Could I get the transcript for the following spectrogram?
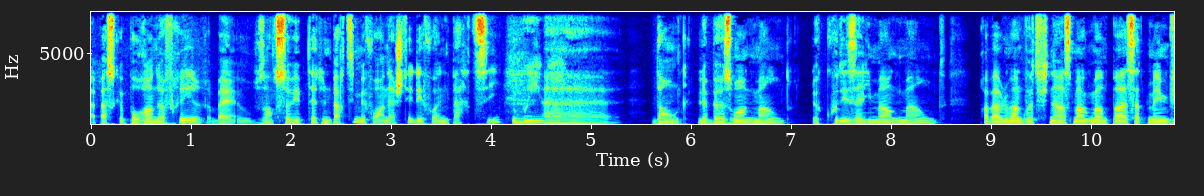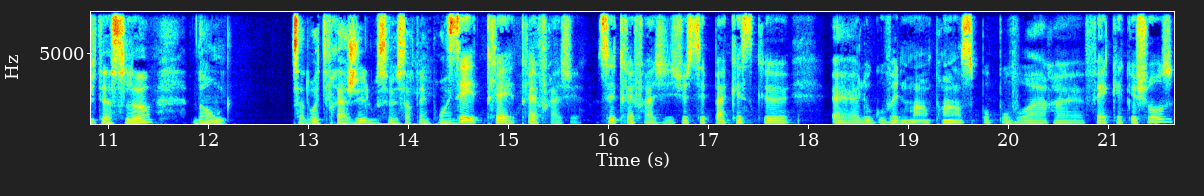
Euh, parce que pour en offrir, ben, vous en recevez peut-être une partie, mais il faut en acheter des fois une partie. Oui. Euh, donc, le besoin augmente, le coût des aliments augmente. Probablement que votre financement n'augmente pas à cette même vitesse-là. Donc, ça doit être fragile aussi à un certain point. C'est très, très fragile. C'est très fragile. Je ne sais pas qu'est-ce que euh, le gouvernement pense pour pouvoir euh, faire quelque chose.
